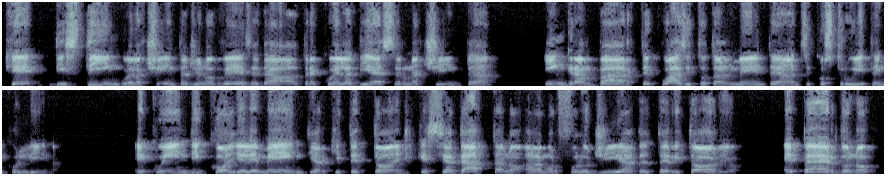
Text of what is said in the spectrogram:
che distingue la cinta genovese da altre è quella di essere una cinta in gran parte, quasi totalmente, anzi costruita in collina e quindi con gli elementi architettonici che si adattano alla morfologia del territorio e perdono,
